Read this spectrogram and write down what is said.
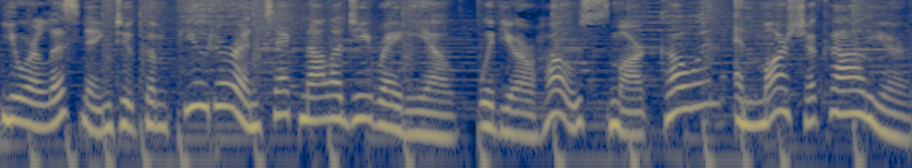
You are listening to Computer and Technology Radio with your hosts, Marc Cohen and Marsha Collier.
